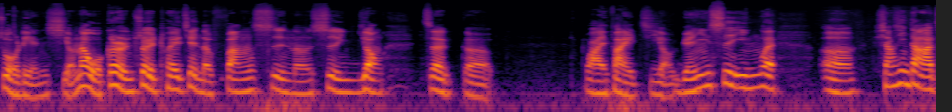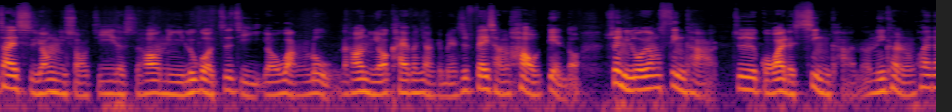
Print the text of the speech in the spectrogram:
做联系哦。那我个人最推荐的方式呢，是用这个 WiFi 机哦，原因是因为。呃，相信大家在使用你手机的时候，你如果自己有网络，然后你又开分享给别人，是非常耗电的。所以你如果用信卡，就是国外的信卡呢，你可能会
